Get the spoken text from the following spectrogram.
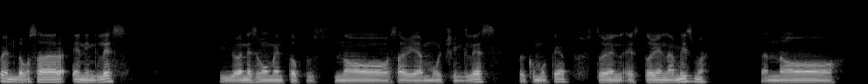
lo vamos a dar en inglés. Y yo en ese momento pues no sabía mucho inglés. Fue como que pues, estoy, en, estoy en la misma. O sea, no,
